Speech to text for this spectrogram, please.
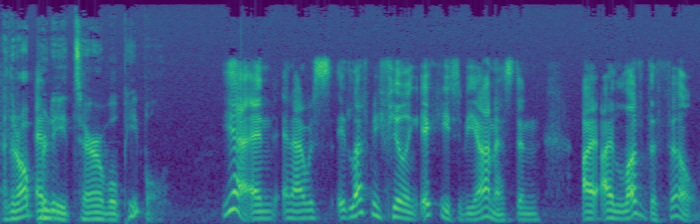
And they're all and- pretty terrible people. yeah and and i was it left me feeling icky to be honest and i i loved the film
